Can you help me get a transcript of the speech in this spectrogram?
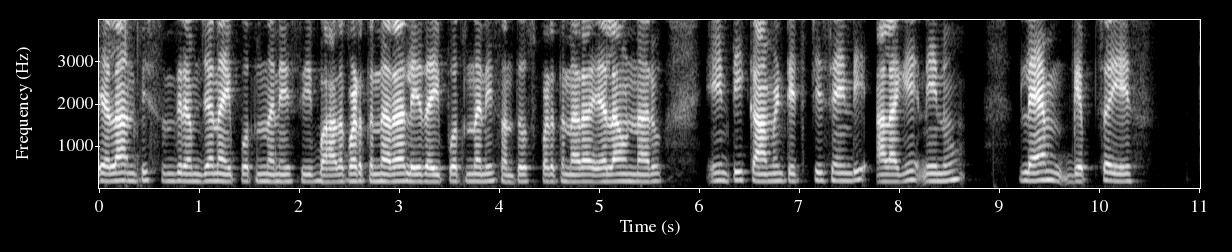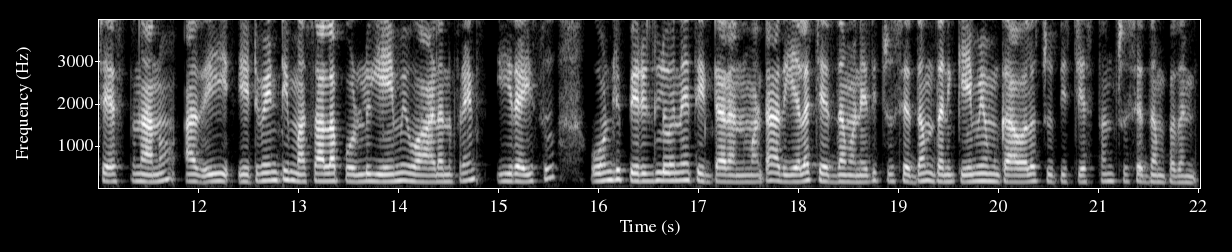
ఎలా అనిపిస్తుంది? రంజాన్ అయిపోతుందనేసి బాధపడుతున్నారా? లేదా అయిపోతుందని సంతోషపడుతున్నారా? ఎలా ఉన్నారు? ఏంటి? కామెంట్ ఎత్తి చేసేయండి. అలాగే నేను ల్యామ్ గెప్సా ఏస్ చేస్తున్నాను. అది ఎటువంటి మసాలా పొళ్ళు ఏమి వాడను ఫ్రెండ్స్. ఈ రైస్ ఓన్లీ పెరుగులోనే తింటారనమాట అది ఎలా చేద్దాం అనేది చూసేద్దాం. దానికి ఏమేమి కావాలో చూపించేస్తాను చూసేద్దాం పదండి.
